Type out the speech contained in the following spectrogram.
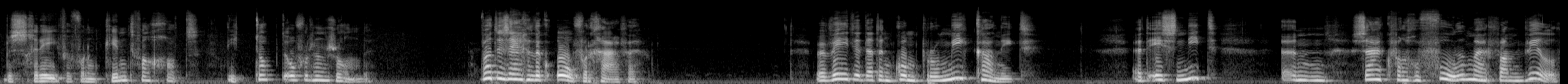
beschreven voor een kind van God, die topt over zijn zonde. Wat is eigenlijk overgave? We weten dat een compromis kan niet. Het is niet een zaak van gevoel, maar van wil.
